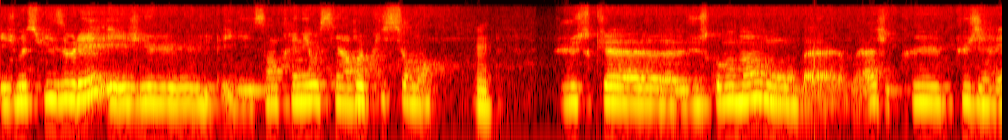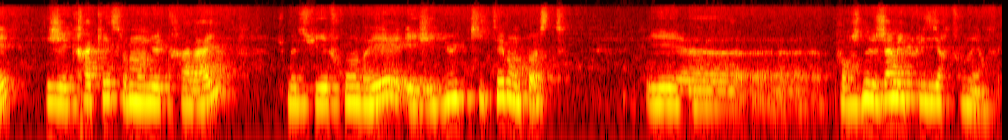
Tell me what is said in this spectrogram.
Et je me suis isolée et j'ai eu, et ça a entraîné aussi un repli sur moi. Mm. Jusqu'au moment où bah, voilà, j'ai plus pu gérer. J'ai craqué sur mon lieu de travail. Me suis effondrée et j'ai dû quitter mon poste. Et euh, pour ne jamais plus y retourner en fait.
